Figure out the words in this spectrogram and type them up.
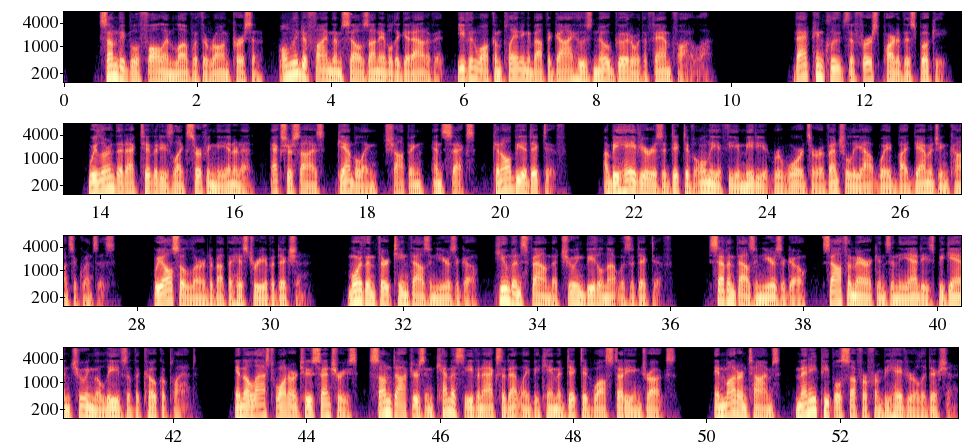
Some people fall in love with the wrong person, only to find themselves unable to get out of it, even while complaining about the guy who's no good or the femme fatale. That concludes the first part of this Bookey. We learned that activities like surfing the internet, exercise, gambling, shopping, and sex can all be addictive. A behavior is addictive only if the immediate rewards are eventually outweighed by damaging consequences. We also learned about the history of addiction. More than 13,000 years ago, humans found that chewing betel nut was addictive. 7,000 years ago, South Americans in the Andes began chewing the leaves of the coca plant. In the last one or two centuries, some doctors and chemists even accidentally became addicted while studying drugs. In modern times, Many people suffer from behavioral addiction.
